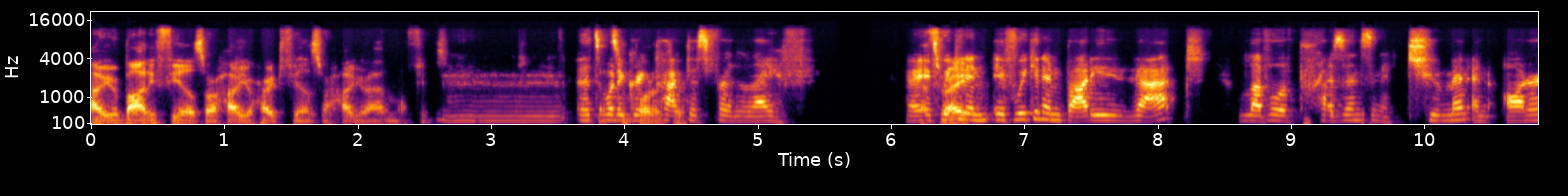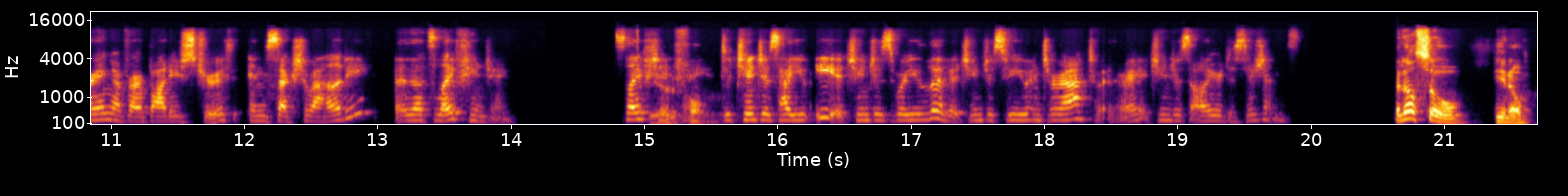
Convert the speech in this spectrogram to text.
how your body feels or how your heart feels or how your animal feels Mm, that's, That's what a great practice for life. Right? That's if we right. can if we can embody that level of presence and attunement and honoring of our body's truth in sexuality, uh, that's life changing. It's life Beautiful. changing. It changes how you eat, it changes where you live, it changes who you interact with, right? It changes all your decisions. but also you know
